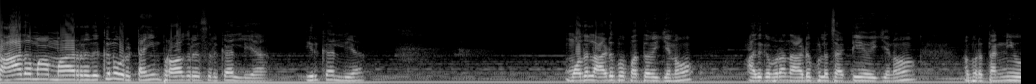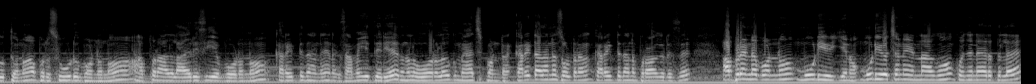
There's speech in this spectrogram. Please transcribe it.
சாதமாக மாறுறதுக்குன்னு ஒரு டைம் ப்ராக்ரஸ் இருக்கா இல்லையா? இருக்கா இல்லையா? முதல்ல அடுப்பை பற்ற வைக்கணும். அதுக்கப்புறம் அந்த அடுப்பில் சட்டியை வைக்கணும். அப்புறம் தண்ணி ஊற்றணும் அப்புறம் சூடு பண்ணணும். அப்புறம் அதில் அரிசியை போடணும். கரெக்டு தானே? எனக்கு சமைக்க தெரியாது. இருந்தாலும் ஓரளவுக்கு மேட்ச் பண்ணுறேன் கரெக்டாக தானே சொல்கிறேன் கரெக்டு தானே ப்ராக்ரஸ் அப்புறம் என்ன பண்ணணும்? மூடி வைக்கணும். மூடி வச்சோன்னா என்ன ஆகும்? கொஞ்சம் நேரத்தில்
